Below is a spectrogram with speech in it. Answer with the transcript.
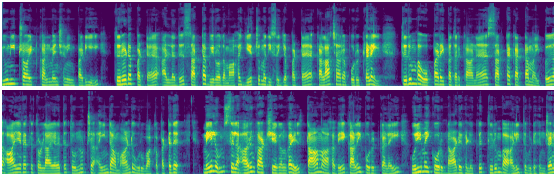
யூனிட்ராய்ட் கன்வென்ஷனின் படி திருடப்பட்ட அல்லது சட்டவிரோதமாக ஏற்றுமதி செய்யப்பட்ட கலாச்சார பொருட்களை திரும்ப ஒப்படைப்பதற்கான சட்ட கட்டமைப்பு ஆயிரத்து தொள்ளாயிரத்து தொன்னூற்று ஐந்தாம் ஆண்டு உருவாக்கப்பட்டது. மேலும் சில அருங்காட்சியகங்கள் தாமாகவே கலைப்பொருட்களை உரிமை கோரும் நாடுகளுக்கு திரும்ப அளித்து விடுகின்றன.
